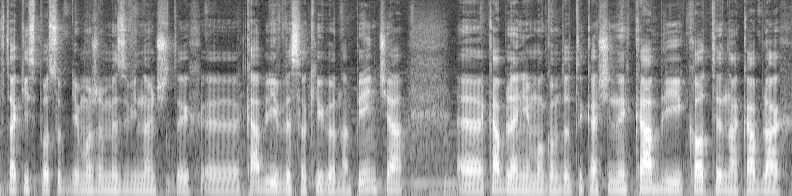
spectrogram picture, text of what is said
w taki sposób nie możemy zwinąć tych yy, kabli wysokiego napięcia. Yy, Kable nie mogą dotykać innych kabli, koty na kablach,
